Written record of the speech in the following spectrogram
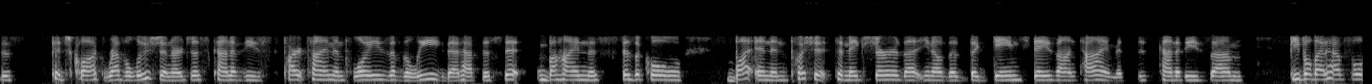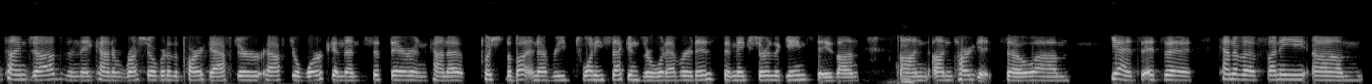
this pitch clock revolution are just kind of these part-time employees of the league that have to sit behind this physical button and push it to make sure that you know the the game stays on time. It's just kind of these um people that have full time jobs and they kind of rush over to the park after after work and then sit there and kind of push the button every 20 seconds or whatever it is to make sure the game stays on on on target. So um, yeah, it's it's a kind of a funny um,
